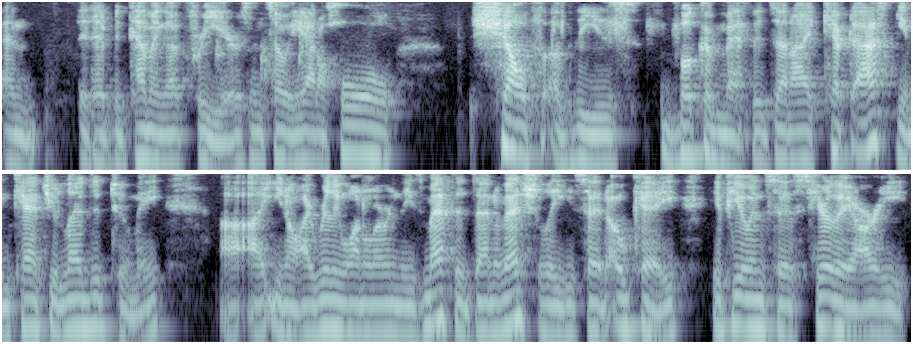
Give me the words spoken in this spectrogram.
and it had been coming up for years. And so he had a whole shelf of these book of methods, and I kept asking him, "Can't you lend it to me?" Uh, I, you know, I really want to learn these methods. And eventually, he said, "Okay, if you insist, here they are." He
